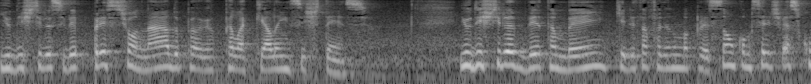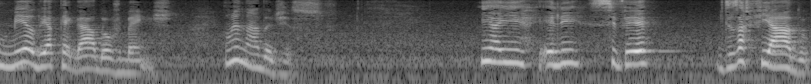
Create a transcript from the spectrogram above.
E o Destira se vê pressionado pela, pelaquela insistência. E o Destira vê também que ele está fazendo uma pressão como se ele estivesse com medo e apegado aos bens. Não é nada disso. E aí ele se vê desafiado,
